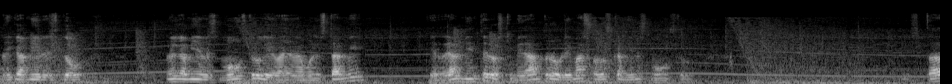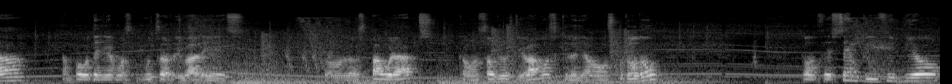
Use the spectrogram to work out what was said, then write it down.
No hay camiones do, no hay camiones monstruo que vayan a molestarme. Que realmente los que me dan problemas son los camiones monstruo. Está. Tampoco teníamos muchos rivales con los power-ups como nosotros llevamos, que lo llevamos todo. Entonces, en principio,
